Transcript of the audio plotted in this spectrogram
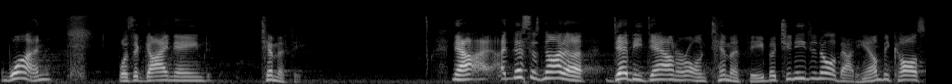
One was a guy named Timothy. Now, I, this is not a Debbie Downer on Timothy, but you need to know about him because,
